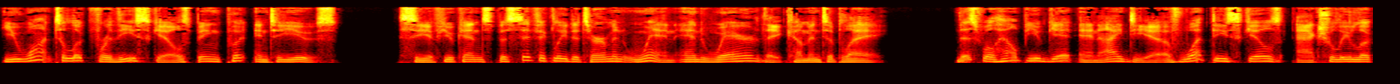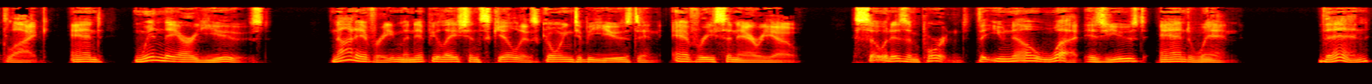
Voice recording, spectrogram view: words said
you want to look for these skills being put into use. See if you can specifically determine when and where they come into play. This will help you get an idea of what these skills actually look like and when they are used. Not every manipulation skill is going to be used in every scenario, so it is important that you know what is used and when. Then,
